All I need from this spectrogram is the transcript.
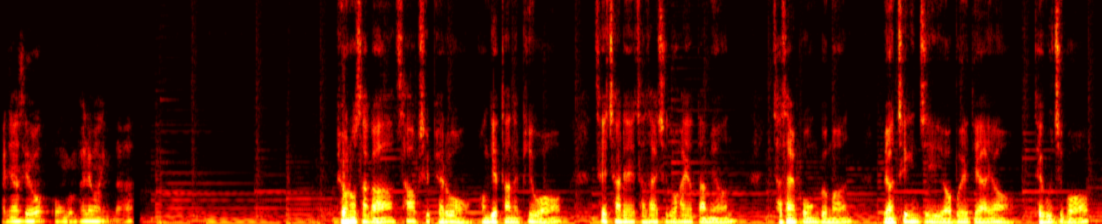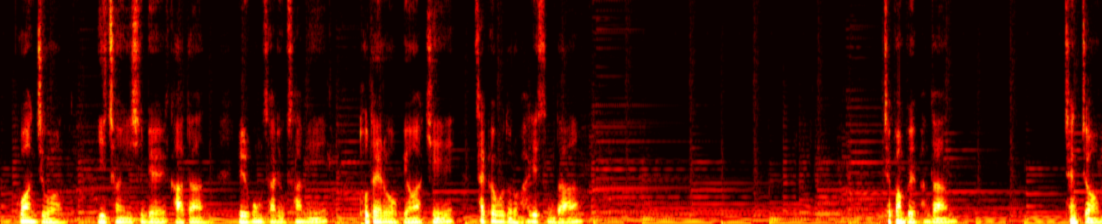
안녕하세요. 보험금 팔례방입니다. 변호사가 사업 실패로 번개탄을 피워 세 차례 자살 시도하였다면 자살보험금은 면책인지 여부에 대하여 대구지법 포항지원 2021 가단 104632 토대로 명확히 살펴보도록 하겠습니다. 재판부의 판단. 쟁점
